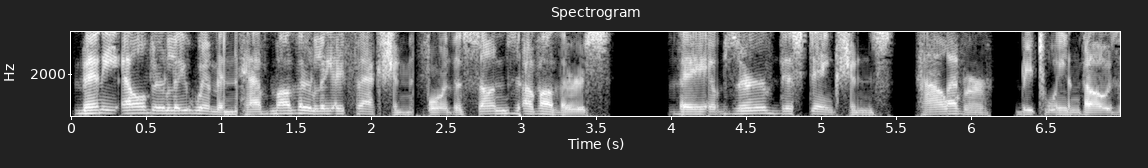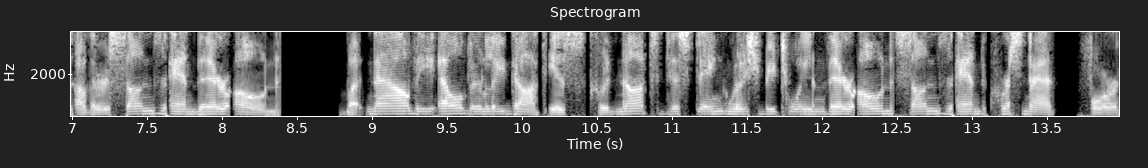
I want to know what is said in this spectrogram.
Many elderly women have motherly affection for the sons of others. They observe distinctions, however, between those other sons and their own. But now the elderly Dakis could not distinguish between their own sons and Krishna, for,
